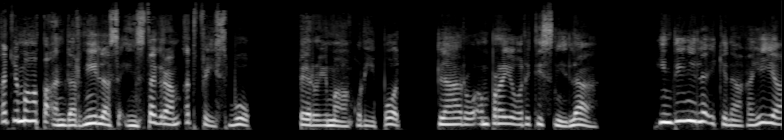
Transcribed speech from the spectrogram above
at yung mga paandar nila sa Instagram at Facebook. Pero yung mga kuripot, klaro ang priorities nila. Hindi nila ikinakahiya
